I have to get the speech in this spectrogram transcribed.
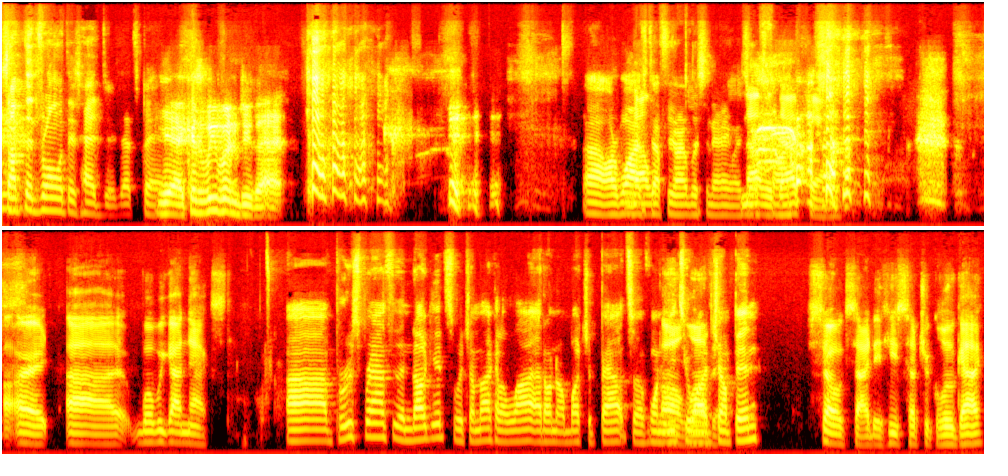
something's wrong with his head, dude. That's bad. Yeah, because we wouldn't do that. uh, our wives Not- definitely aren't listening anyway. so not with fine. that All right. Uh, what we got next? Uh, Bruce Brown to the Nuggets, which I'm not going to lie, I don't know much about. So if one of Oh, you two want to jump in, So excited. He's such a glue guy.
